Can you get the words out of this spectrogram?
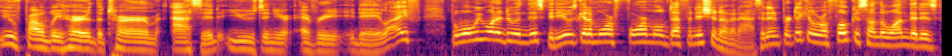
You've probably heard the term acid used in your everyday life, but what we want to do in this video is get a more formal definition of an acid. In particular, we'll focus on the one that is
